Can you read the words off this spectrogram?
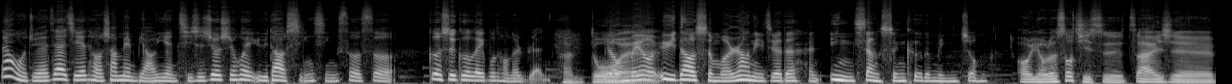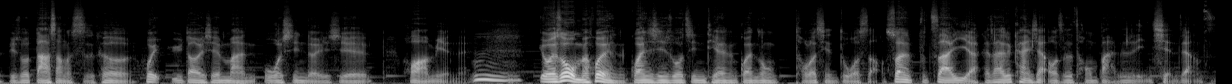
那、嗯、我觉得在街头上面表演，其实就是会遇到形形色色、各式各类不同的人。很多、欸、有没有遇到什么让你觉得很印象深刻的民众？哦，有的时候其实，在一些比如说打赏的时刻，会遇到一些蛮窝心的一些画面呢、欸。嗯，有的时候我们会很关心说，今天观众投了钱多少，虽然不在意啊，可是还是看一下哦，这是铜板还是零钱这样子。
